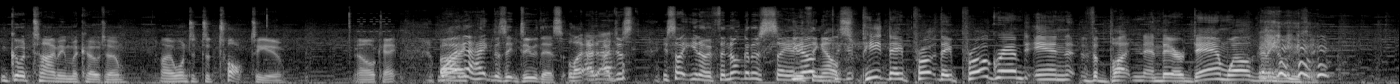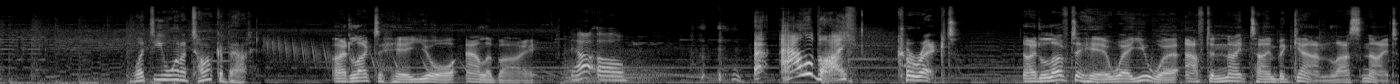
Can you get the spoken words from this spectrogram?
Good timing, Makoto. I wanted to talk to you. Okay. Why Bye. the heck does it do this? Like, I, I just. It's like, you know, if they're not going to say You know, anything else. Pete, they pro- they programmed in the button, and they're damn well gonna use it. What do you want to talk about? I'd like to hear your alibi. Uh oh. Alibi? Correct. I'd love to hear where you were after nighttime began last night.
